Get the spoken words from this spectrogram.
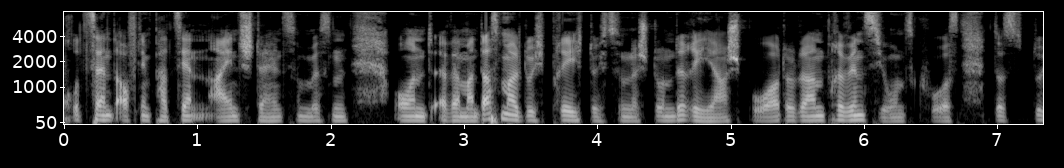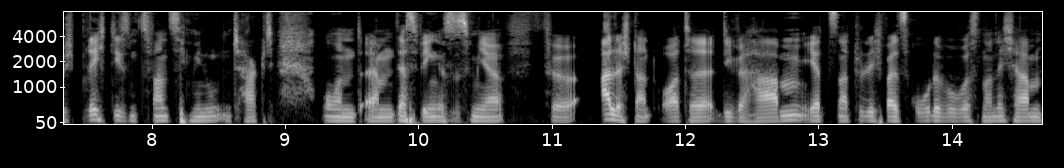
Prozent auf den Patienten einstellen zu müssen. Und äh, wenn man das mal durchbricht durch so eine Stunde Reha-Sport oder einen Präventionskurs, das durchbricht diesen 20-Minuten-Takt. Und ähm, deswegen ist es mir für alle Standorte, die wir haben, jetzt natürlich, weil es Rode, wo wir es noch nicht haben,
